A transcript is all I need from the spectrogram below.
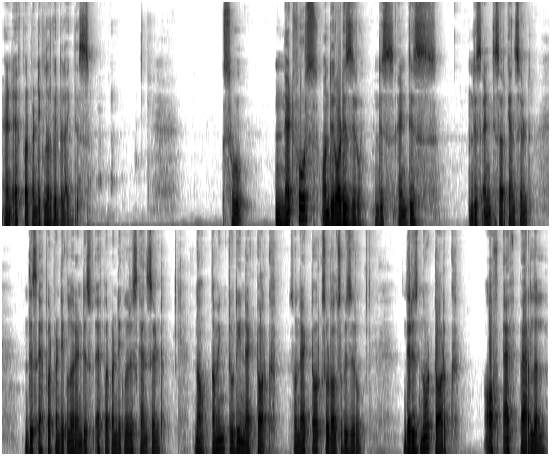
and f perpendicular will be like this. So net force on the rod is 0 this and this this and this are cancelled. This f perpendicular and this f perpendicular is cancelled now coming to the net torque. So net torque should also be 0 there is no torque of f parallel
